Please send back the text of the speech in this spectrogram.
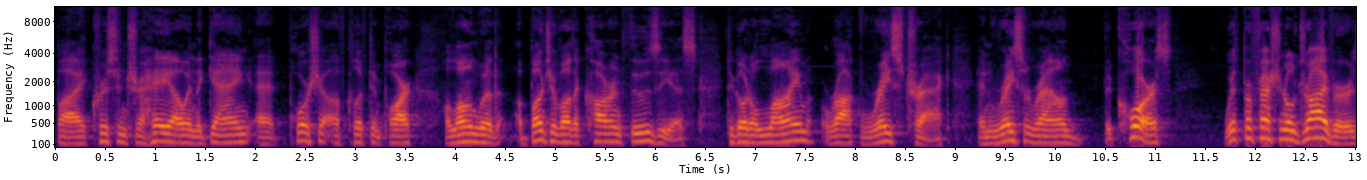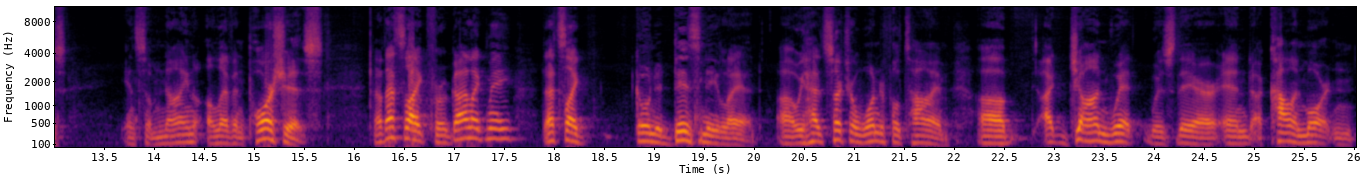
by Christian Trujillo and the gang at Porsche of Clifton Park, along with a bunch of other car enthusiasts, to go to Lime Rock Racetrack and race around the course with professional drivers in some 911 Porsches. Now, that's like, for a guy like me, that's like going to Disneyland. Uh, we had such a wonderful time. Uh, uh, John Witt was there and uh, Colin Morton.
